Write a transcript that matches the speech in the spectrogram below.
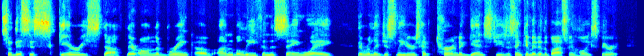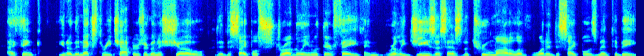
So this is scary stuff. They're on the brink of unbelief in the same way the religious leaders have turned against Jesus and committed the blasphemy of the Holy Spirit. I think you know the next three chapters are going to show the disciples struggling with their faith and really jesus as the true model of what a disciple is meant to be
